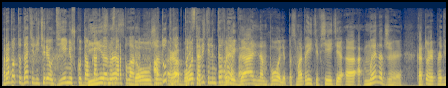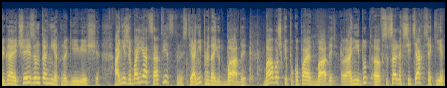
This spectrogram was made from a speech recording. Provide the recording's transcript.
работодатель не терял денежку там когда на зарплату. А тут вот представитель интернета. В легальном поле. Посмотрите, все эти а, менеджеры, которые продвигают через интернет многие вещи, они же боятся ответственности. Они продают БАДы, бабушки покупают БАДы, они идут в социальных сетях, всякие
